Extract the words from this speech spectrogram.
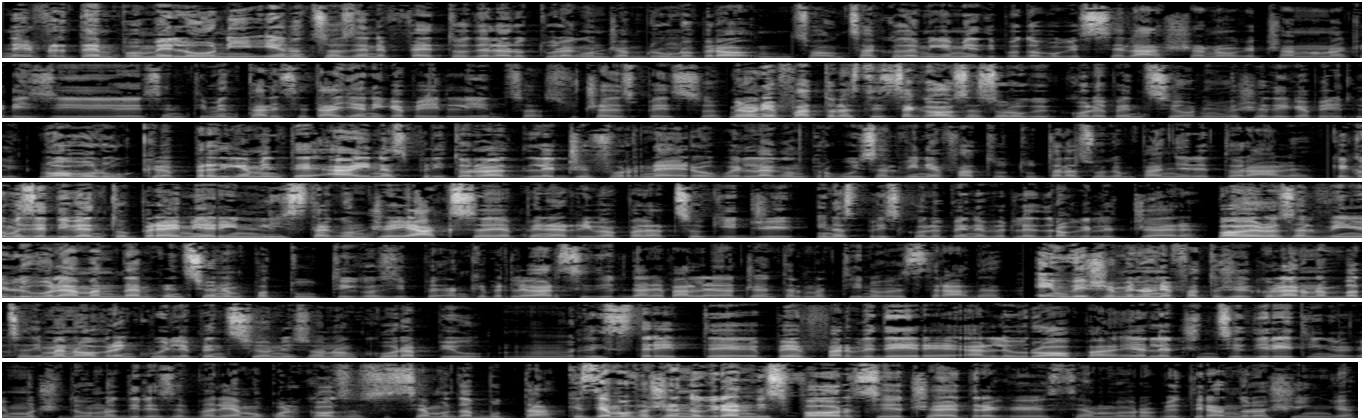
Nel frattempo Meloni, io non so se è un effetto della rottura con Gianbruno, però non so, un sacco di amiche mie, tipo dopo che se lasciano, che hanno una crisi sentimentale, si tagliano i capelli, so, succede spesso. Meloni ha fatto la stessa cosa solo che con le pensioni invece dei capelli. Nuovo look, praticamente ha inasprito la legge Fornero, quella contro cui Salvini ha fatto tutta la sua campagna elettorale, che come se divento premier in lista con J-Ax e appena arriva a Palazzo Chigi inasprisco le pene per le droghe leggere. Povero Salvini, lui voleva mandare in pensione un po' tutti così anche per le levarsi dalle palle alla gente al mattino per strada. E invece Meloni ha fatto circolare una bozza di manovra in cui le pensioni sono ancora più mh, ristrette per far vedere all'Europa e alle agenzie di rating che mo ci devono dire se valiamo qualcosa o se siamo da buttare, che stiamo facendo grandi sforzi, eccetera, che stiamo proprio tirando la cinghia.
